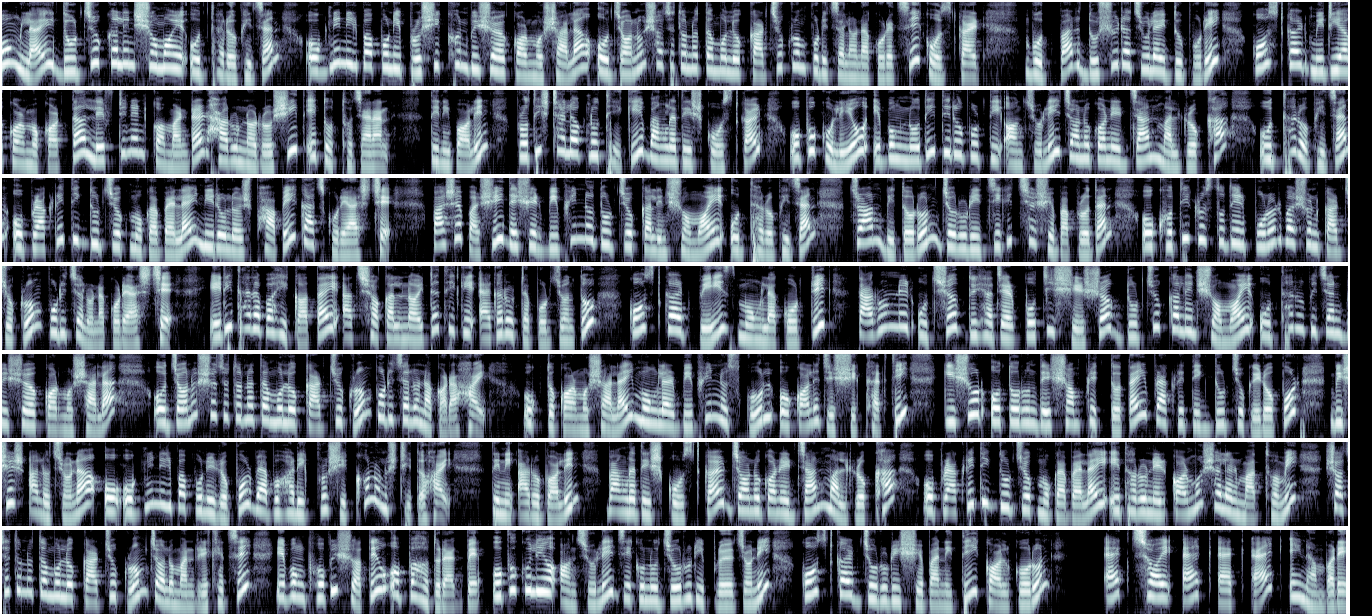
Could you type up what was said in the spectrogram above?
মোংলায় দুর্যোগকালীন সময়ে উদ্ধার অভিযান, অগ্নি নির্বাপনী প্রশিক্ষণ বিষয়ক কর্মশালা ও জনসচেতনতামূলক কার্যক্রম পরিচালনা করেছে কোস্টগার্ড বুধবার দোসরা জুলাই দুপুরে কোস্টগার্ড মিডিয়া কর্মকর্তা লেফটেন্যান্ট কমান্ডার হারুনর রশিদ এ তথ্য জানান। তিনি বলেন, প্রতিষ্ঠালগ্ন থেকে বাংলাদেশ কোস্টগার্ড উপকূলীয় এবং নদী তীরবর্তী অঞ্চলে জনগণের জানমাল রক্ষা, উদ্ধার অভিযান ও প্রাকৃতিক দুর্যোগ মোকাবেলায় নিরলসভাবে কাজ করে আসছে। পাশাপাশি দেশের বিভিন্ন দুর্যোগকালীন সময়ে উদ্ধার অভিযান, ত্রাণ বিতরণ, জরুরি চিকিৎসা সেবা প্রদান ও ক্ষতিগ্রস্তদের পুনর্বাসন কার্যক্রম পরিচালনা করে আসছে। এরই ধারাবাহিকতায় আজ সকাল নয়টা থেকে এগারোটা পর্যন্ত কোস্টগার্ড বেস মোংলা কর্তৃক তারুণ্যের উৎসব দুই হাজার পঁচিশ শীর্ষক দুর্যোগকালীন সময়ে উদ্ধার অভিযান বিষয়ক কর্মশালা ও জনসচেতনতামূলক কার্যক্রম পরিচালনা করা হয়। উক্ত কর্মশালায় মোংলার বিভিন্ন স্কুল ও কলেজের শিক্ষার্থী, কিশোর ও তরুণদের সম্পৃক্ততায় প্রাকৃতিক দুর্যোগের ওপর বিশেষ আলোচনা ও অগ্নি নির্বাপনের ওপর ব্যবহারিক প্রশিক্ষণ অনুষ্ঠিত হয়। তিনি আরও বলেন, বাংলাদেশ কোস্টগার্ড জনগণের জানমাল রক্ষা ও প্রাকৃতিক দুর্যোগ মোকাবেলায় এ ধরনের কর্মশালার মাধ্যমে সচেতনতামূলক কার্যক্রম চলমান রেখেছে এবং ভবিষ্যতেও অব্যাহত রাখবে। উপকূলীয় অঞ্চলে যে কোনো জরুরি প্রয়োজনে কোস্টগার্ড জরুরি সেবা নিতে কল করুন এক ছয় এক এক এক এই নম্বরে।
